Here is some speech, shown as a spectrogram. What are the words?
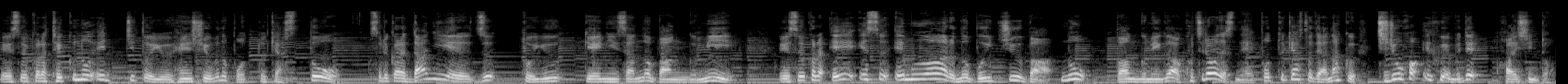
えー、それからテクノエッジという編集部のポッドキャスト、それからダニエルズという芸人さんの番組、えそれから ASMR の VTuber の番組が、こちらはですね、ポッドキャストではなく、地上波 FM で配信と。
